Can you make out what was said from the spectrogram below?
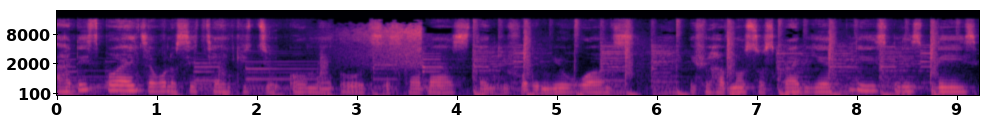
At this point, I want to say thank you to all my old subscribers. Thank you for the new ones. If you have not subscribed yet, please, please, please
